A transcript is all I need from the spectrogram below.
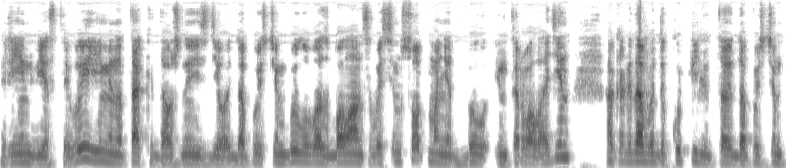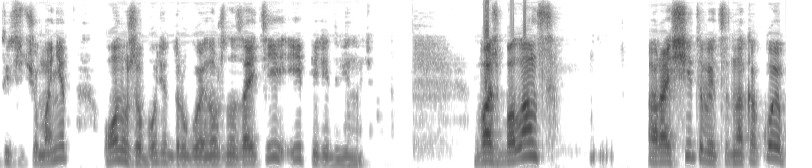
реинвесты. Вы именно так и должны сделать. Допустим, был у вас баланс 800 монет, был интервал 1, а когда вы докупили, допустим, 1000 монет, он уже будет другой. Нужно зайти и передвинуть. Ваш баланс рассчитывается на какое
